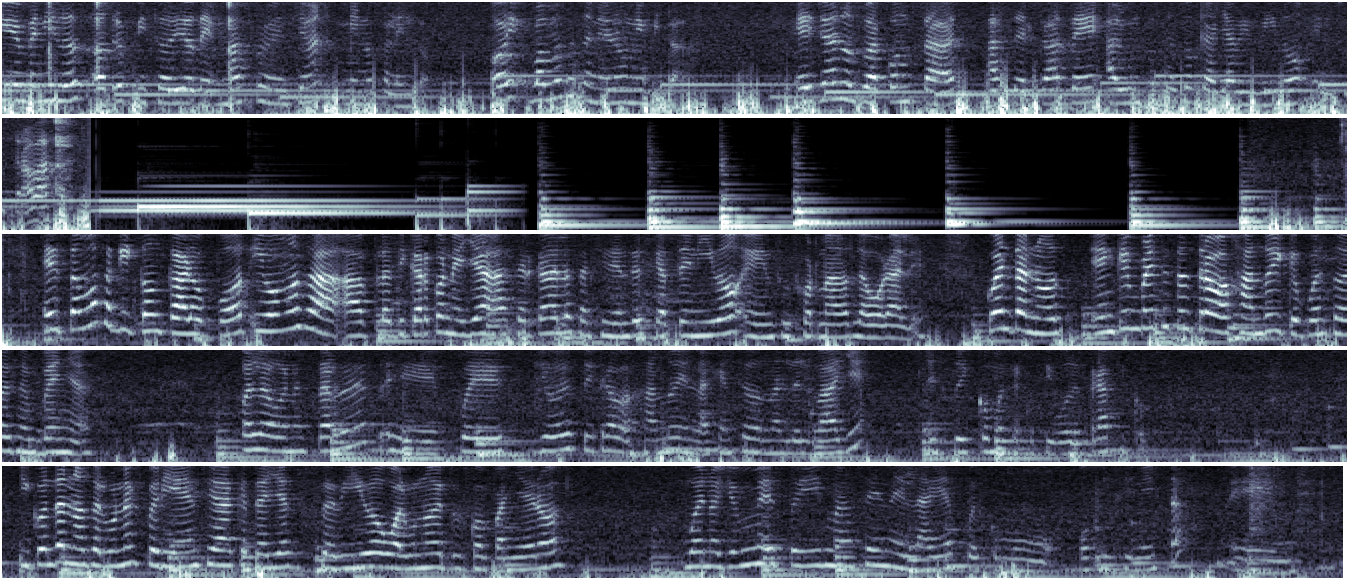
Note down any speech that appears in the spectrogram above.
bienvenidos a otro episodio de Más Prevención, Menos Talento. Hoy vamos a tener a una invitada. Ella nos va a contar acerca de algún suceso que haya vivido en su trabajo. Estamos aquí con Caro Pot y vamos a platicar con ella acerca de los accidentes que ha tenido en sus jornadas laborales. Cuéntanos, ¿en qué empresa estás trabajando y qué puesto desempeñas? Hola, buenas tardes. Eh, pues yo estoy trabajando en la agencia Donal del Valle. Estoy como ejecutivo de tráfico. Y cuéntanos alguna experiencia que te haya sucedido o alguno de tus compañeros. Bueno, yo me estoy más en el área pues como oficinista. Eh,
